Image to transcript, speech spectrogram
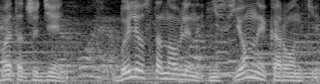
в этот же день были установлены несъемные коронки,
